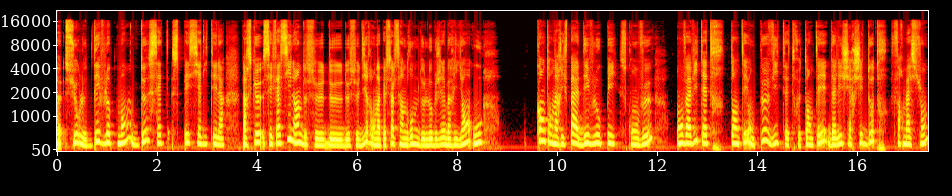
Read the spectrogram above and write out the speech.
euh, sur le développement de cette spécialité-là? Parce que c'est facile hein, de, se, de, se dire, on appelle ça le syndrome de l'objet brillant, où quand on n'arrive pas à développer ce qu'on veut, on va vite être tenté, on peut vite être tenté d'aller chercher d'autres formations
